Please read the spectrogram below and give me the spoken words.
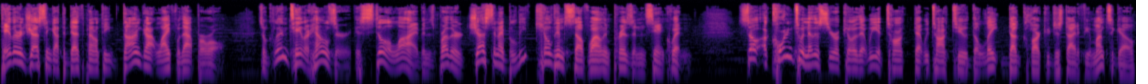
Taylor and Justin got the death penalty. Dawn got life without parole. So Glenn Taylor Helzer is still alive, and his brother Justin, I believe, killed himself while in prison in San Quentin. So, according to another serial killer that we had talked that we talked to, the late Doug Clark, who just died a few months ago,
